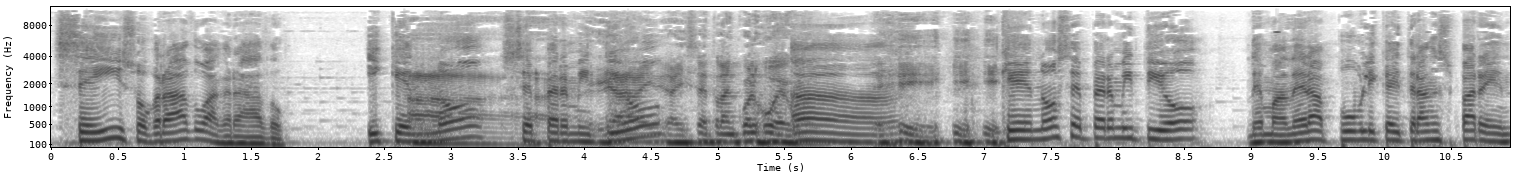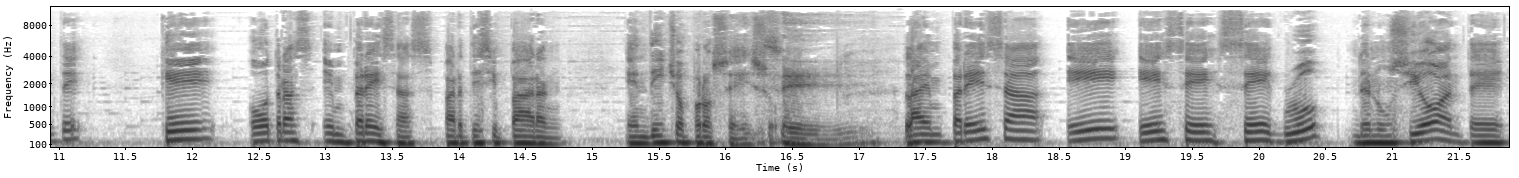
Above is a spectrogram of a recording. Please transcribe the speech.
se hizo grado a grado y que no se permitió Ahí, ahí se trancó el juego. Ah, que no se permitió de manera pública y transparente que otras empresas participaran en dicho proceso. La empresa ESC Group denunció ante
